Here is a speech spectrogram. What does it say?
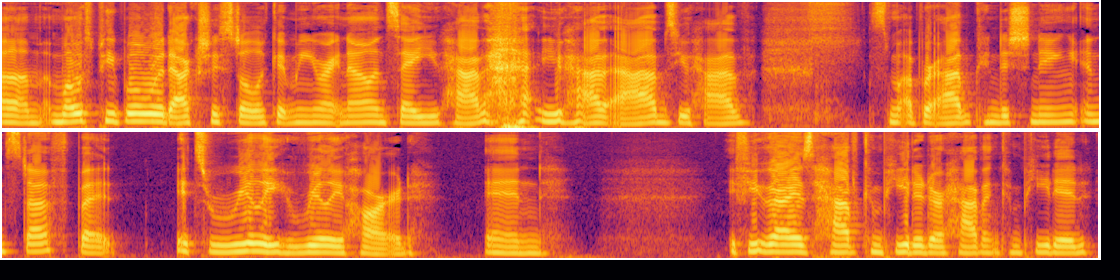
Um, most people would actually still look at me right now and say, "You have you have abs, you have some upper ab conditioning and stuff," but it's really, really hard and if you guys have competed or haven't competed,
